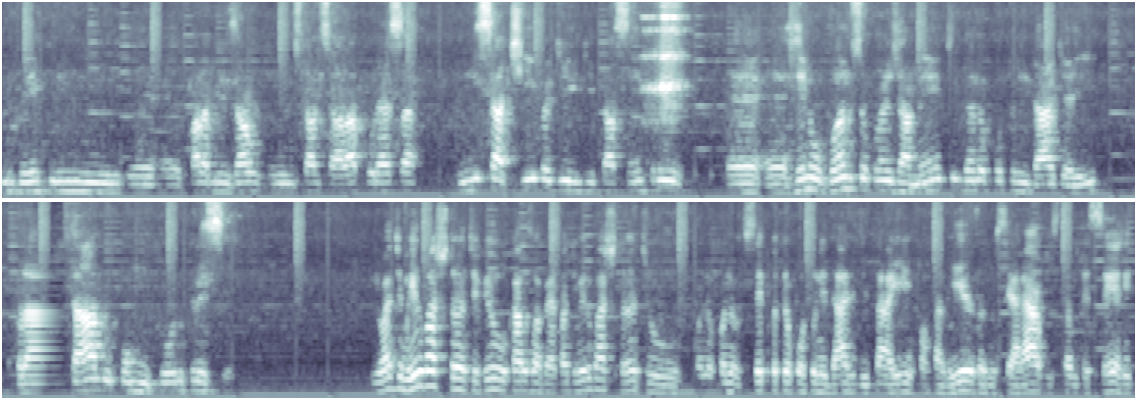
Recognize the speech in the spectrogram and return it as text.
e vê que é, é, parabenizar o, o, Estado do Ceará por essa iniciativa de, estar sempre é, é, renovando seu planejamento e dando oportunidade aí para o Estado como um todo crescer. Eu admiro bastante, viu, Carlos Alberto? Eu admiro bastante o, quando, quando, sempre que eu tenho oportunidade de estar aí em Fortaleza, no Ceará, visitando o PC, a gente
